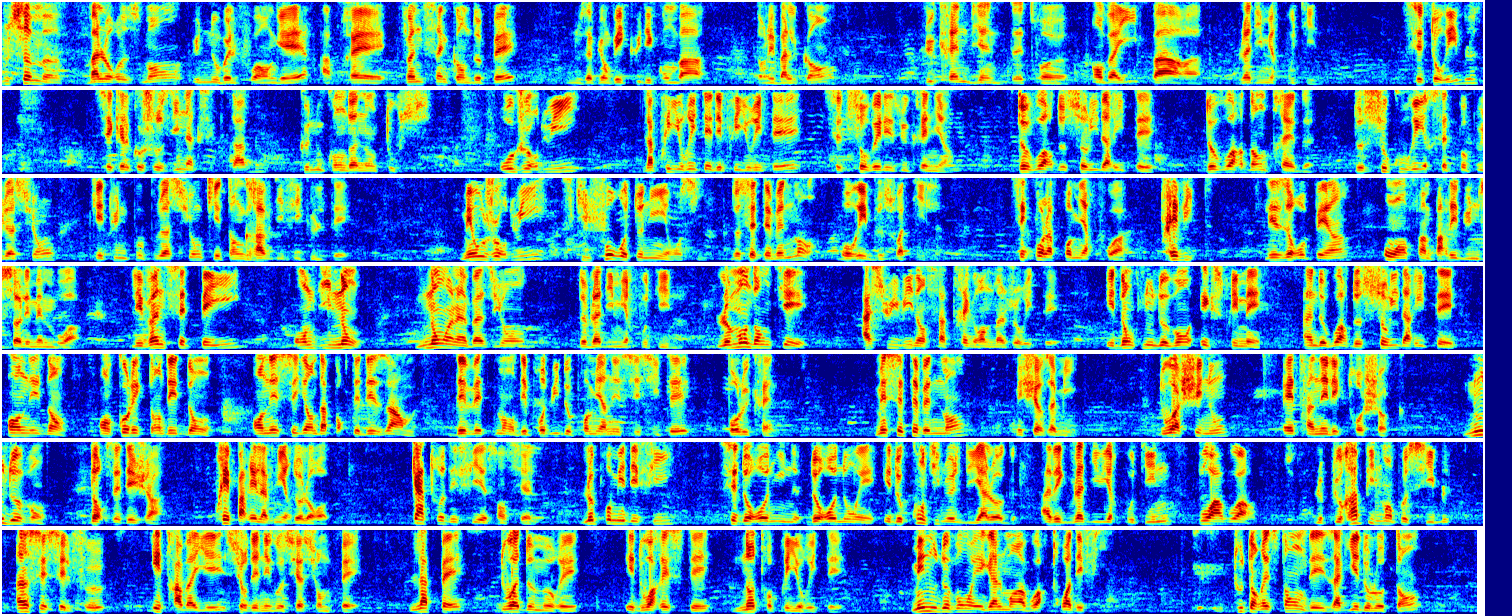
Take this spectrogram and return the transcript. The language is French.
Nous sommes malheureusement une nouvelle fois en guerre. Après 25 ans de paix, nous avions vécu des combats dans les Balkans. L'Ukraine vient d'être envahie par Vladimir Poutine. C'est horrible, c'est quelque chose d'inacceptable que nous condamnons tous. Aujourd'hui, la priorité des priorités, c'est de sauver les Ukrainiens. Devoir de solidarité, devoir d'entraide, de secourir cette population qui est une population qui est en grave difficulté. Mais aujourd'hui, ce qu'il faut retenir aussi de cet événement, horrible soit-il, c'est que pour la première fois, très vite, les Européens ont enfin parlé d'une seule et même voix. Les 27 pays ont dit non, non à l'invasion de Vladimir Poutine. Le monde entier a suivi dans sa très grande majorité. Et donc nous devons exprimer un devoir de solidarité en aidant, en collectant des dons, en essayant d'apporter des armes, des vêtements, des produits de première nécessité pour l'Ukraine. Mais cet événement, mes chers amis, doit chez nous être un électrochoc. Nous devons d'ores et déjà préparer l'avenir de l'Europe. Quatre défis essentiels. Le premier défi, c'est de, renouer et de continuer le dialogue avec Vladimir Poutine pour avoir le plus rapidement possible un cessez-le-feu et travailler sur des négociations de paix. La paix doit demeurer et doit rester notre priorité. Mais nous devons également avoir trois défis. Tout en restant des alliés de l'OTAN,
